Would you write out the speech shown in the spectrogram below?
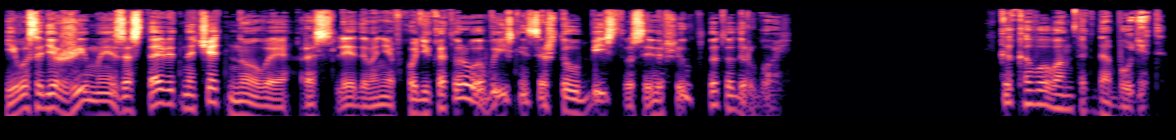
его содержимое заставит начать новое расследование, в ходе которого выяснится, что убийство совершил кто-то другой. И каково вам тогда будет?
